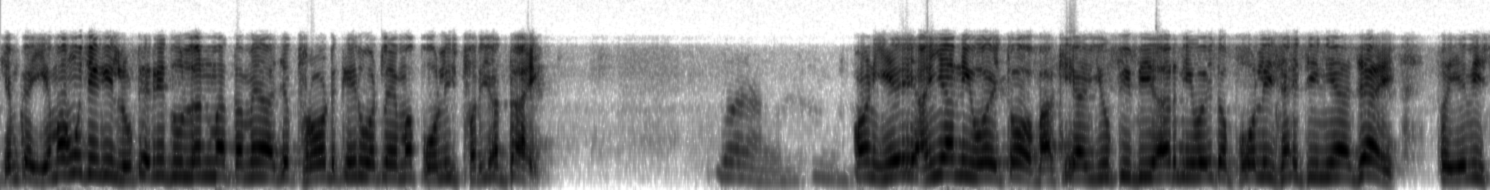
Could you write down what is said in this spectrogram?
કેમ કે એમાં શું છે કે લૂંટેરી દુલ્હનમાં તમે આજે ફ્રોડ કર્યું એટલે એમાં પોલીસ ફરિયાદ થાય. બરાબર. પણ એ અહીંયાની હોય તો બાકી આ યુપી બિહારની હોય તો પોલીસ અહીંથી ત્યાં જાય. તો એવી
